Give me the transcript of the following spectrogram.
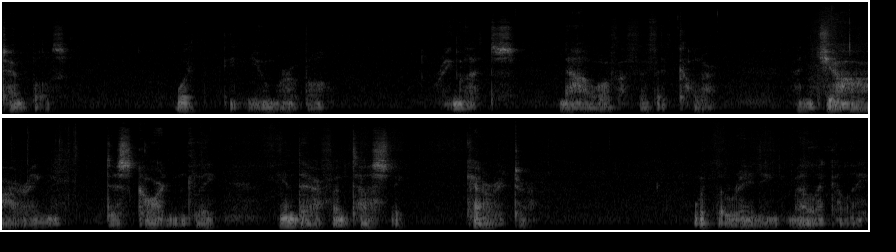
temples with innumerable ringlets, now of a vivid jarring discordantly in their fantastic character with the reigning melancholy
